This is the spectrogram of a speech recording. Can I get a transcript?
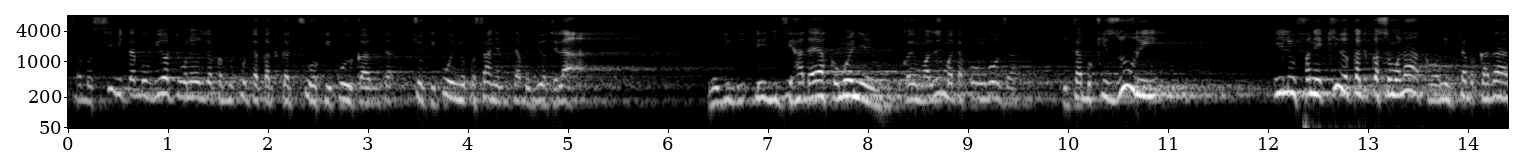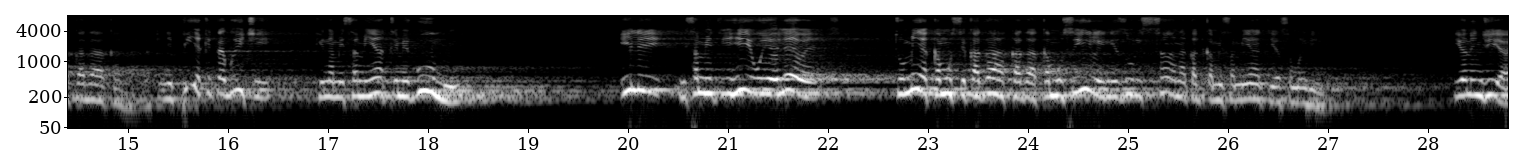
Sababu si vitabu vyote unaweza kuvikuta katika chuo kikuu chuo kikuu imekusanya vitabu vyote la. Ni jitihada yako mwenyewe. Kwa hiyo mwalimu atakuongoza kitabu kizuri ili ufanikiwe katika somo lako. Ni kitabu kadhaa kadhaa kadhaa. Lakini pia kitabu hichi kina misamiati migumu ili misamiati hii uelewe tumia kamusi kadhaa kadhaa. Kamusi hili ni nzuri sana katika misamiati ya somo hili hiyo ni njia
